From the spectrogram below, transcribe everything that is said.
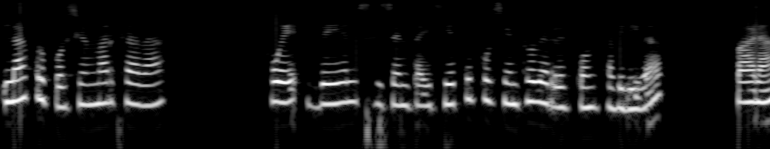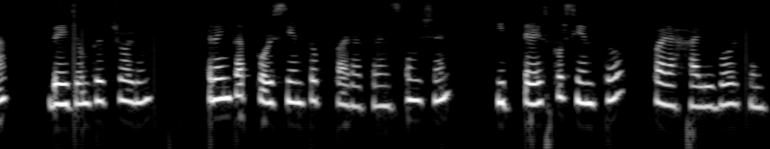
La proporción marcada fue del 67% de responsabilidad para Bellon Petroleum, 30% para Transocean y 3% para Halliburton.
